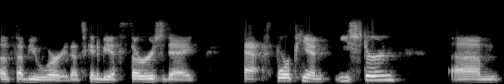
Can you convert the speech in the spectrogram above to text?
of February. That's going to be a Thursday at 4 p.m. Eastern. Um,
